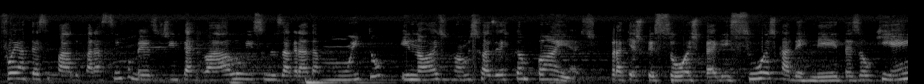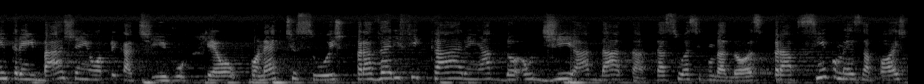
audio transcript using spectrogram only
Foi antecipado para cinco meses de intervalo, isso nos agrada muito e nós vamos fazer campanhas para que as pessoas peguem suas cadernetas ou que entrem e baixem o aplicativo, que é o Conect SUS, para verificarem o dia, a data da sua segunda dose, para cinco meses após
